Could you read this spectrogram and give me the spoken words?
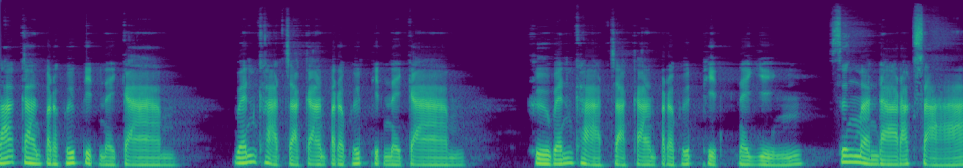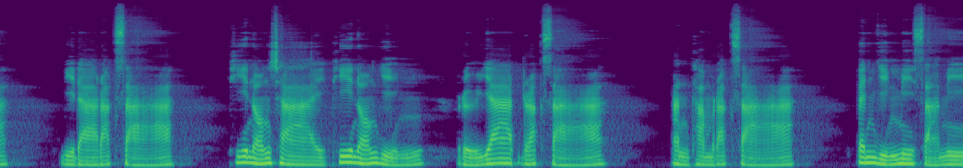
ละการประพฤติผิดในกาม เว้นขาดจากการประพฤติผิดในกาม คือเว้นขาดจากการประพฤติผิดในหญิง ซึ่งมารดารักษา บิดารักษา พี่น้องชาย พี่น้องหญิง หรือญาติรักษา อันทำรักษา เป็นหญิงมีสามี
